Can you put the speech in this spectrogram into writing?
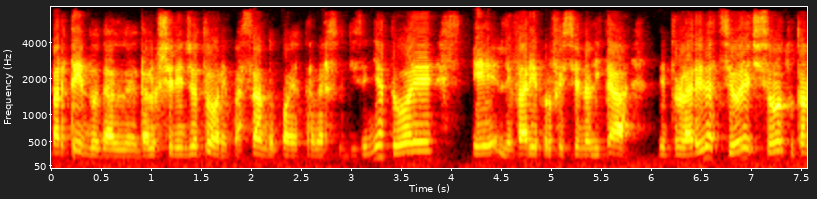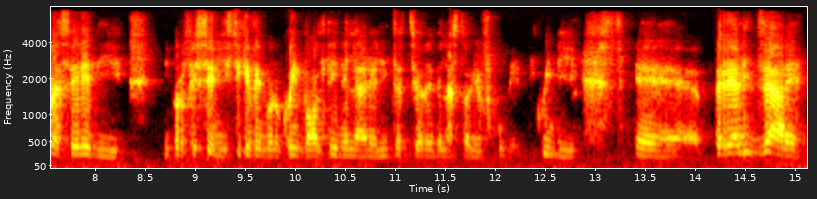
partendo dal, dallo sceneggiatore, passando poi attraverso il disegnatore e le varie professionalità dentro la redazione, ci sono tutta una serie di, di professionisti che vengono coinvolti nella realizzazione della storia a fumetti. Quindi eh, per realizzare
